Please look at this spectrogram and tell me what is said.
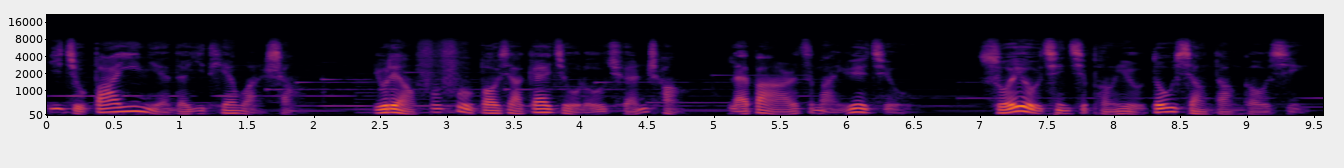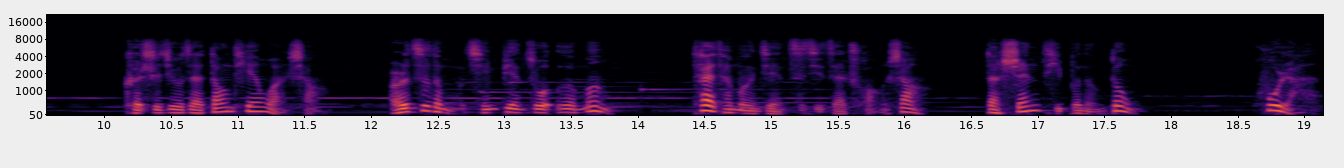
一九八一年的一天晚上。有两夫妇包下该酒楼全场来办儿子满月酒，所有亲戚朋友都相当高兴。可是就在当天晚上，儿子的母亲便做噩梦，太太梦见自己在床上，但身体不能动。忽然，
